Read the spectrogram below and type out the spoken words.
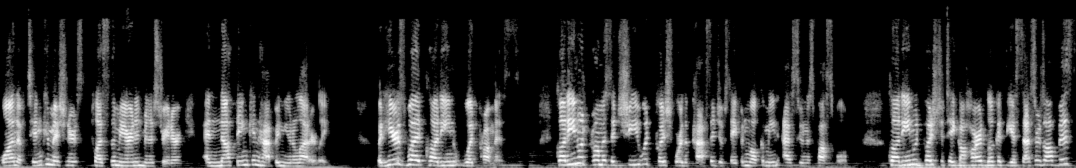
one of 10 commissioners plus the mayor and administrator, and nothing can happen unilaterally. But here's what Claudine would promise Claudine would promise that she would push for the passage of safe and welcoming as soon as possible. Claudine would push to take a hard look at the assessor's office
